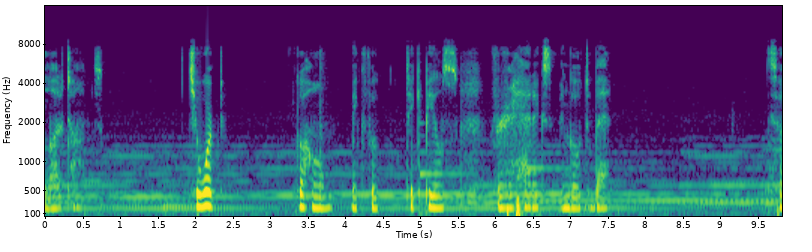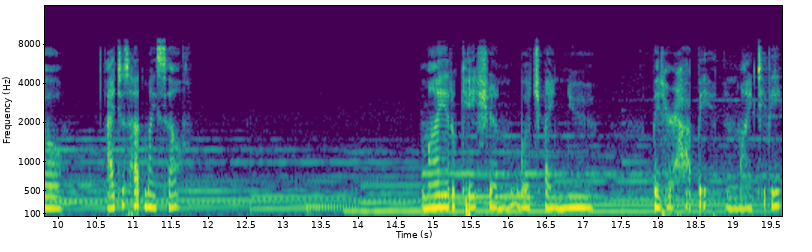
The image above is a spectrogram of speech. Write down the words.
lot of times. She worked, go home, make food, take pills for her headaches, and go to bed. So I just had myself. My education, which I knew made her happy, and my TV.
